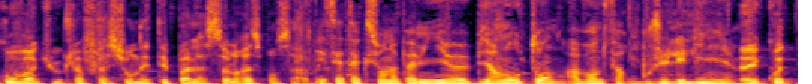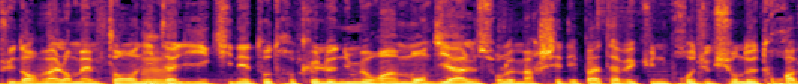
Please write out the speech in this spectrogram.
convaincus que l'inflation n'était pas la seule responsable. Et cette action n'a pas mis euh, bien longtemps avant de faire bouger les lignes. Et quoi de plus normal en même temps en Mm. Italie, qui n'est autre que le numéro un mondial sur le marché des pâtes, avec une production de 3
